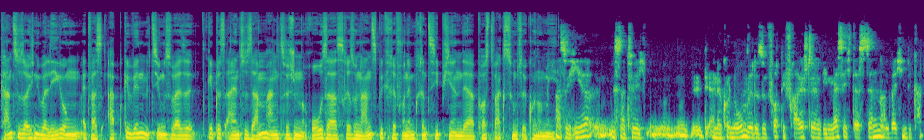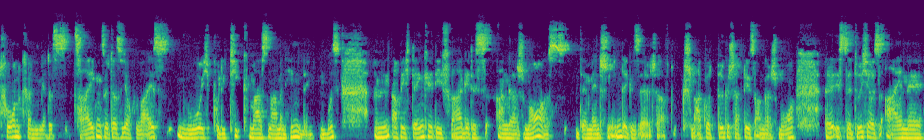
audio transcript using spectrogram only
Kannst du solchen Überlegungen etwas abgewinnen, beziehungsweise gibt es einen Zusammenhang zwischen Rosas Resonanzbegriff und den Prinzipien der Postwachstumsökonomie? Also hier ist natürlich, ein Ökonom würde sofort die Frage stellen, wie messe ich das denn? An welche Indikatoren können mir das zeigen, sodass ich auch weiß, wo ich Politikmaßnahmen hinlenken muss. Aber ich denke, die Frage des Engagements der Menschen in der Gesellschaft, Schlagwort bürgerschaftliches Engagement, äh, ist ja durchaus eine,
